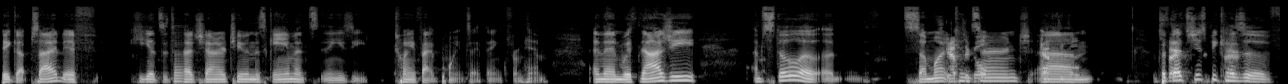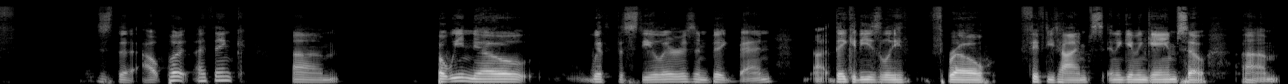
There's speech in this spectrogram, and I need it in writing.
big upside. If he gets a touchdown or two in this game, it's an easy 25 points, I think, from him. And then with Najee, I'm still a, a somewhat Skeptical. concerned. Skeptical. Um, but fair. that's just because of just the output, I think. Um, but we know with the Steelers and Big Ben, uh, they could easily throw 50 times in a given game. So, um,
